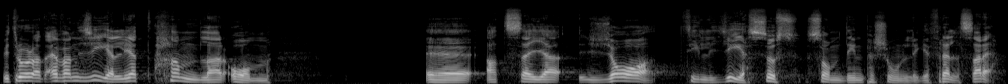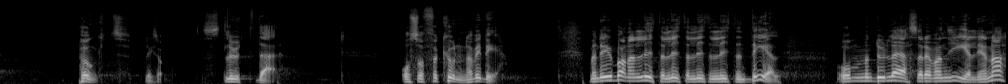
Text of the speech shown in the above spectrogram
Vi tror att evangeliet handlar om eh, att säga ja till Jesus som din personliga frälsare. Punkt. Liksom. Slut där. Och så förkunnar vi det. Men det är ju bara en liten, liten, liten, liten del. Om du läser evangelierna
